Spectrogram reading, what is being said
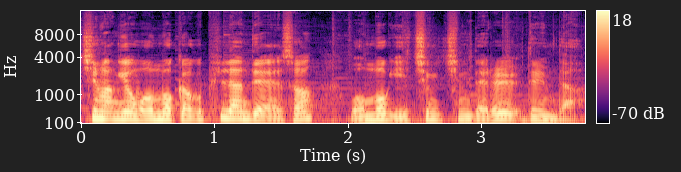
친환경 원목 가구 핀란드에서 원목 2층 침대를 드립니다.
